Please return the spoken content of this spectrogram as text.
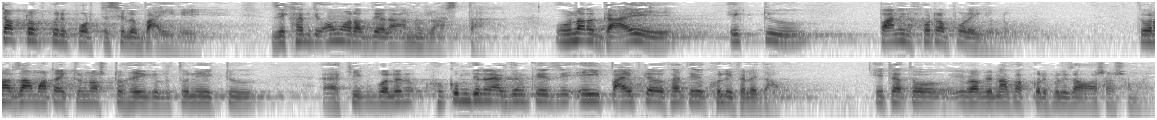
টপ টপ করে পড়তেছিল বাইরে, যেখান থেকে অমর আব্দ আনুর রাস্তা। ওনার গায়ে একটু পানির ফোঁটা পড়ে গেল। তো ওনার জামাটা একটু নষ্ট হয়ে গেল তিনি একটু কি বলেন, হুকুম দিলেন একজনকে যে এই পাইপটা ওখান থেকে খুলে ফেলে দাও। এটা তো এভাবে নাপাক করে ফেলে যাওয়া আসার সময়।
